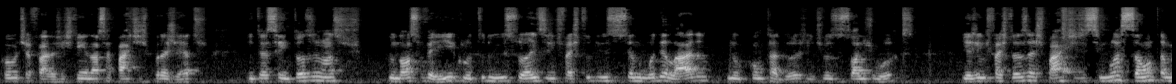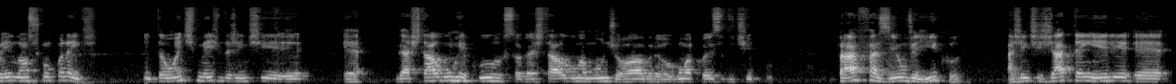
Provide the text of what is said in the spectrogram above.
como eu tinha falado, a gente tem a nossa parte de projetos. Então, assim, todos os nossos, o nosso veículo, tudo isso antes, a gente faz tudo isso sendo modelado no computador, a gente usa o SolidWorks, e a gente faz todas as partes de simulação também dos nossos componentes. Então, antes mesmo da gente é, gastar algum recurso, gastar alguma mão de obra, alguma coisa do tipo, para fazer o veículo, a gente já tem ele é,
